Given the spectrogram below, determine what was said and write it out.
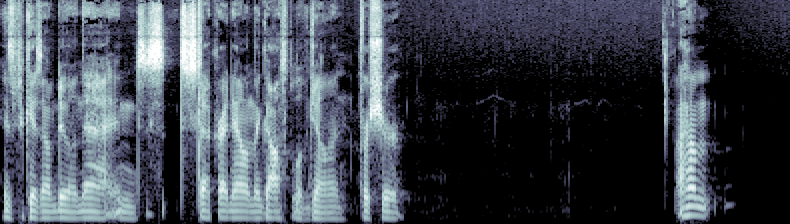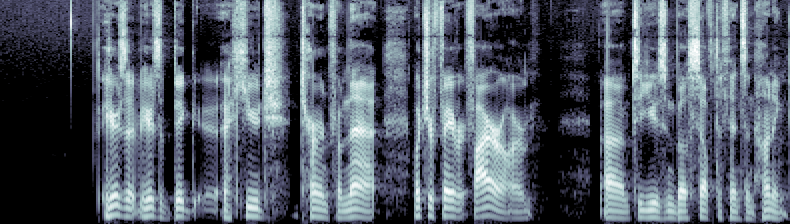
it's because I'm doing that and stuck right now in the Gospel of John for sure. Um, here's a here's a big a huge turn from that. What's your favorite firearm? um, to use in both self defense and hunting.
